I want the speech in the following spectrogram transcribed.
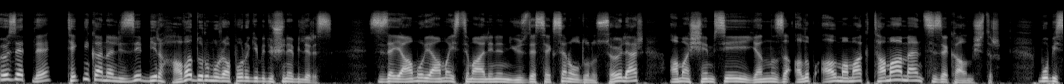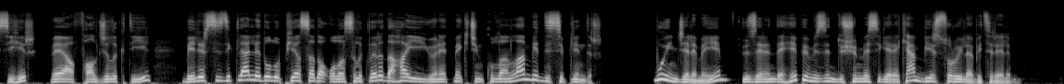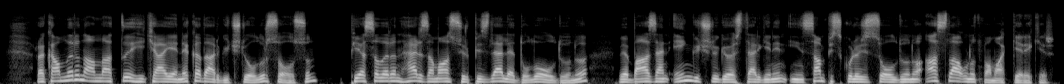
Özetle teknik analizi bir hava durumu raporu gibi düşünebiliriz. Size yağmur yağma ihtimalinin %80 olduğunu söyler ama şemsiyeyi yanınıza alıp almamak tamamen size kalmıştır. Bu bir sihir veya falcılık değil, belirsizliklerle dolu piyasada olasılıkları daha iyi yönetmek için kullanılan bir disiplindir. Bu incelemeyi üzerinde hepimizin düşünmesi gereken bir soruyla bitirelim. Rakamların anlattığı hikaye ne kadar güçlü olursa olsun, piyasaların her zaman sürprizlerle dolu olduğunu ve bazen en güçlü göstergenin insan psikolojisi olduğunu asla unutmamak gerekir.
